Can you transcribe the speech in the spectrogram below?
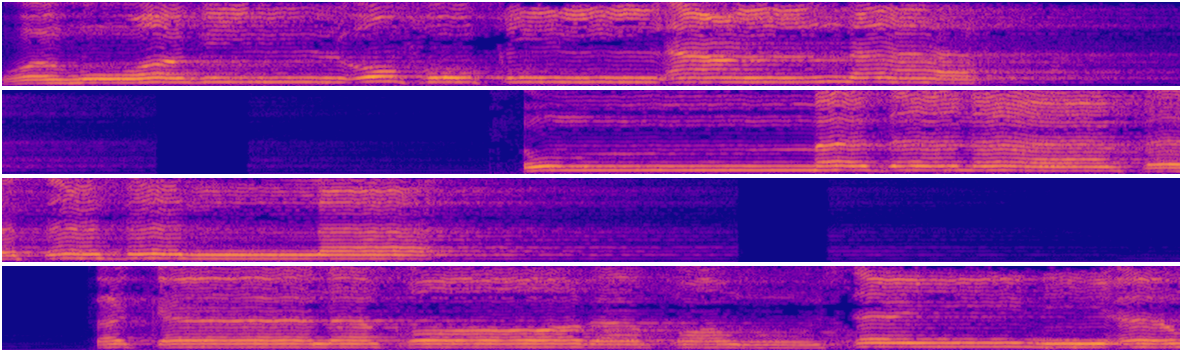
وهو بالأفق الأعلى. ثم دنا فتدلى. فكان قاب قوسين أو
